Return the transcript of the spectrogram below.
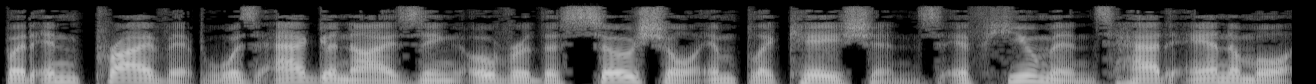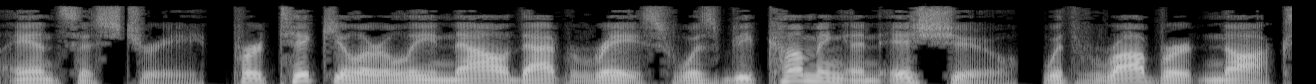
but in private was agonizing over the social implications if humans had animal ancestry, particularly now that race was becoming an issue, with Robert Knox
